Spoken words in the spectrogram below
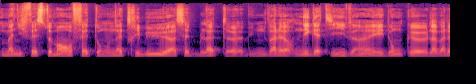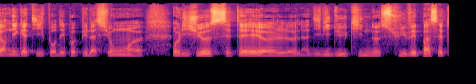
manifestement, en fait, on attribue à cette blatte une valeur négative, hein, et donc la valeur négative pour des populations religieuses, c'était l'individu qui ne suivait pas cette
